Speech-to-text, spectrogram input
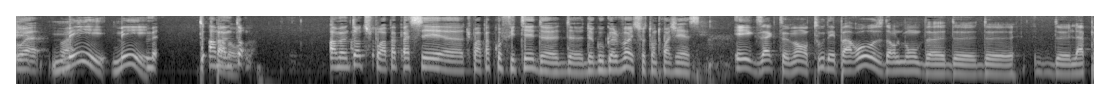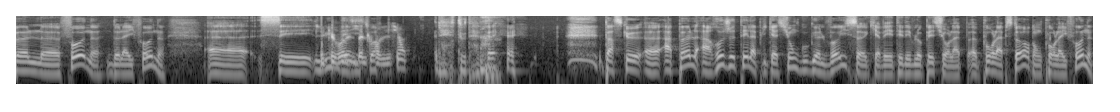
Ouais, ouais. Mais, mais... mais en même temps en même temps, tu pourras pas passer, euh, tu pourras pas profiter de, de, de, Google Voice sur ton 3GS. Exactement, tout n'est pas rose dans le monde de, de, de l'Apple Phone, de l'iPhone. Euh, c'est l'une des histoires. Tout à fait. parce que euh, Apple a rejeté l'application Google Voice euh, qui avait été développée euh, pour l'App Store, donc pour l'iPhone.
